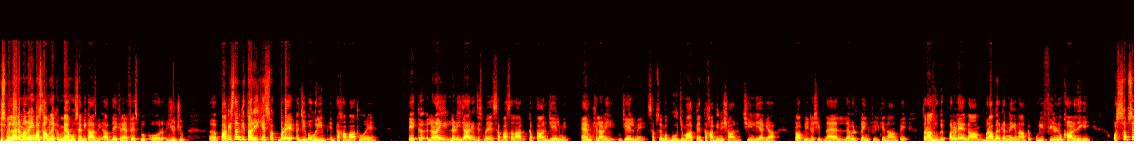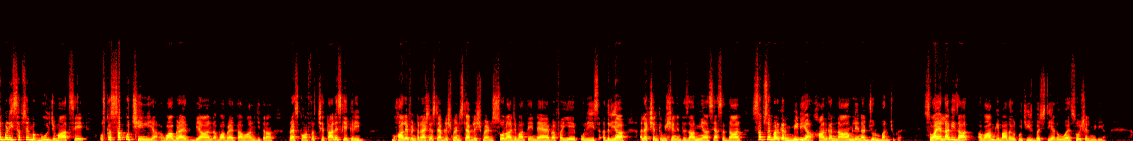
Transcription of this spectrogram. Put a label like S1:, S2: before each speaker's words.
S1: अस्सलाम मैं हूँ सैबिक आज़मी आप देख रहे हैं फेसबुक और यूट्यूब पाकिस्तान की तारीख के इस वक्त बड़े अजीबो गरीब इंतबात हो रहे हैं। एक लड़ाई लड़ी जा रही है जिसमें सपा सलार, कप्तान जेल में, अहम खिलाड़ी जेल में, सबसे मकबूल जमात का इंतबी निशान छीन लिया गया। टॉप लीडरशिप नया लेवल प्लेइंग फ़ील्ड के नाम पर तराजू के पलड़े नाम, बराबर करने के नाम पर पूरी फ़ील्ड उखाड़ दी गई। और सबसे बड़ी, सबसे मकबूल जमात से उसका सब कुछ छीन लिया। अगवा बरए बयान अगवा बरए तावान की तरह प्रेस कॉन्फ्रेंस छितालीस के करीब मुखालिफ इंटरनेशनल स्टैब्लिशमेंट स्टैब्लिशमेंट सोलह जमातें, NAB F I A police, अदलिया, इलेक्शन कमीशन, इंतजामिया, सियासतदान, सबसे बढ़कर मीडिया, खान का नाम लेना जुर्म बन चुका है। सवाए अल्लाह की ज़ात, अवाम के बाद अगर कोई चीज़ बचती है तो वो है सोशल मीडिया।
